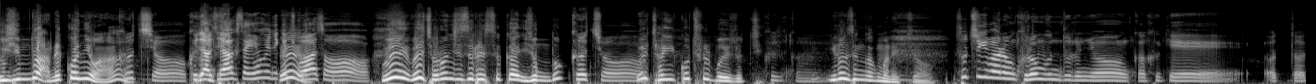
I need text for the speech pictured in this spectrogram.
의심도 안 했거니와 그렇죠. 그냥 대학생 형이니까 네. 좋아서 왜 왜 저런 짓을 했을까 이 정도? 그렇죠. 왜 자기 꽃을 보여줬지? 그러니까 이런 생각만 했죠. 솔직히 말하면 그런 분들은요. 그러니까 그게 어떤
